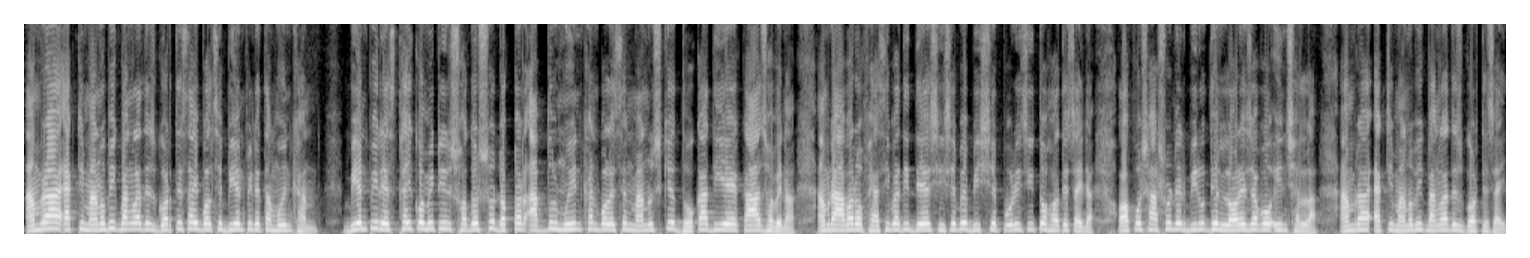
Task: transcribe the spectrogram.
আমরা একটি মানবিক বাংলাদেশ গড়তে চাই বলছে বিএনপি নেতা মুইন খান। বিএনপির স্থায়ী কমিটির সদস্য ডক্টর আব্দুল মুইন খান বলেছেন, মানুষকে ধোকা দিয়ে কাজ হবে না। আমরা আবারও ফ্যাসিবাদী দেশ হিসেবে বিশ্বে পরিচিত হতে চাই না। অপশাসনের বিরুদ্ধে লড়ে যাব ইনশাল্লাহ। আমরা একটি মানবিক বাংলাদেশ গড়তে চাই।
